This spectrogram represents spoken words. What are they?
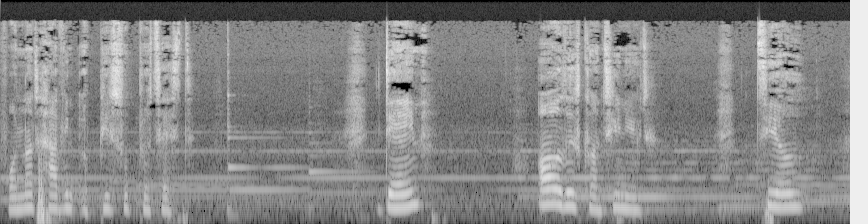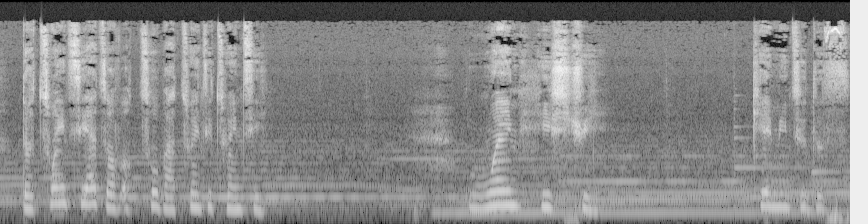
for not having a peaceful protest. Then, all this continued till the 20th of October 2020 when history came into this.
